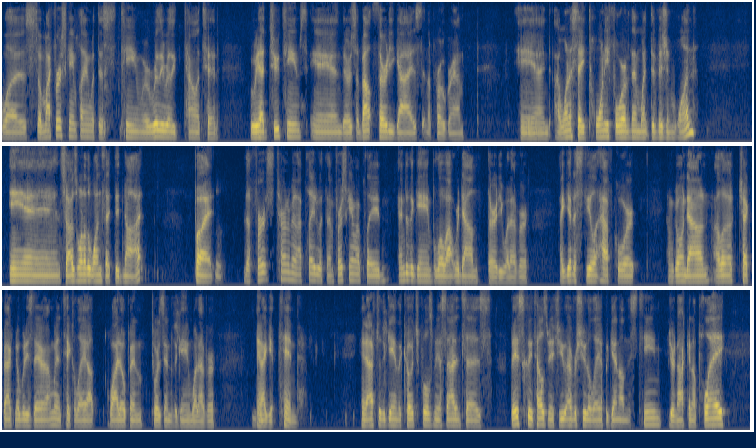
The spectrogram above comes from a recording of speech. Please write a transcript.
was so my first game playing with this team, we were really, really talented. We had two teams, and there's about 30 guys in the program. And I want to say 24 of them went Division One. And so I was one of the ones that did not. But Hmm. the first tournament I played with them, first game I played, end of the game, blowout, we're down 30, whatever. I get a steal at half court. I'm going down. I look, check back, nobody's there. I'm going to take a layup wide open towards the end of the game, whatever. And I get pinned. And after the game, the coach pulls me aside and says, basically tells me if you ever shoot a layup again on this team, you're not going to play.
